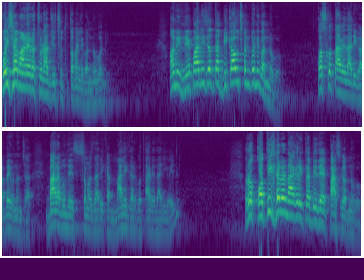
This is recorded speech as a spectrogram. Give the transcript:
पैसा बाँडेर चुनाव जित्छु त तपाईँले भन्नुभयो नि। अनि नेपाली जनता बिकाउ छन् पनि भन्नुभयो। कसको ताबेदारी गर्दै हुनुहुन्छ? बाह्र बुँदे समझदारीका मालिकहरूको ताबेदारी होइन। र कतिखेर नागरिकता विधेयक पास गर्नुभयो?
